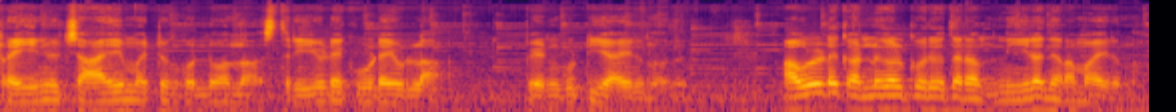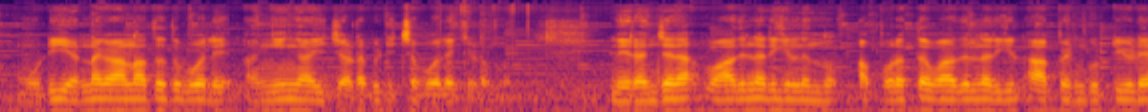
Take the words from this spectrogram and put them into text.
ട്രെയിനിൽ ചായയും മറ്റും കൊണ്ടുവന്ന സ്ത്രീയുടെ കൂടെയുള്ള പെൺകുട്ടിയായിരുന്നു അത്. അവളുടെ കണ്ണുകൾക്കൊരു തരം നീല നിറമായിരുന്നു. മുടി എണ്ണ കാണാത്തതുപോലെ അങ്ങിങ്ങായി ജട പിടിച്ച പോലെ കിടന്നു. നിരഞ്ജന വാതിലിനരികിൽ നിന്നും. അപ്പുറത്തെ വാതിലിനരികിൽ ആ പെൺകുട്ടിയുടെ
